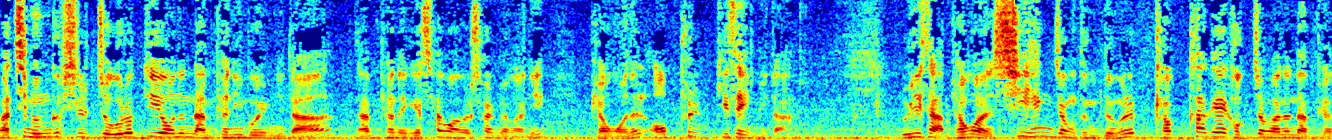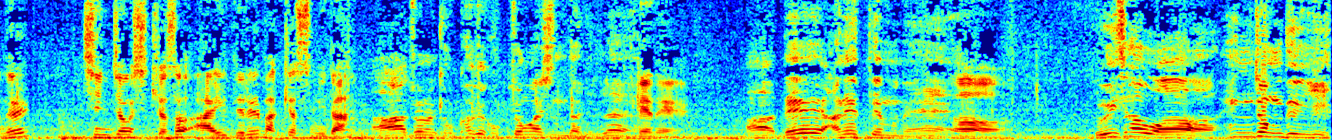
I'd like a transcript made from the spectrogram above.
마침 응급실 쪽으로 뛰어오는 남편이 보입니다. 남편에게 상황을 설명하니 병원을 엎을 기세입니다. 의사, 병원, 시행정 등등을 격하게 걱정하는 남편을 진정시켜서 아이들을 맡겼습니다. 아, 저는 격하게 걱정하신다길래. 네네. 아, 내 아내 때문에 어, 의사와 행정 등이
